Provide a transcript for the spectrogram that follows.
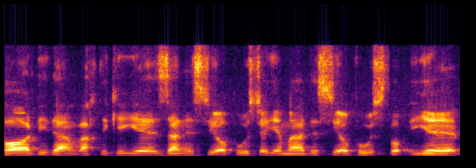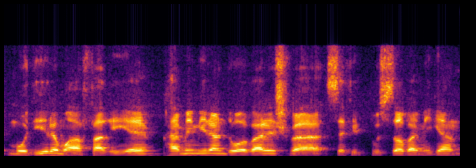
بار دیدم. وقتی که یه زن سیاپوست یا یه مرد سیاپوست یه مدیر موفقیه. همه میرن دوربرش و سفید پوستا و میگن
